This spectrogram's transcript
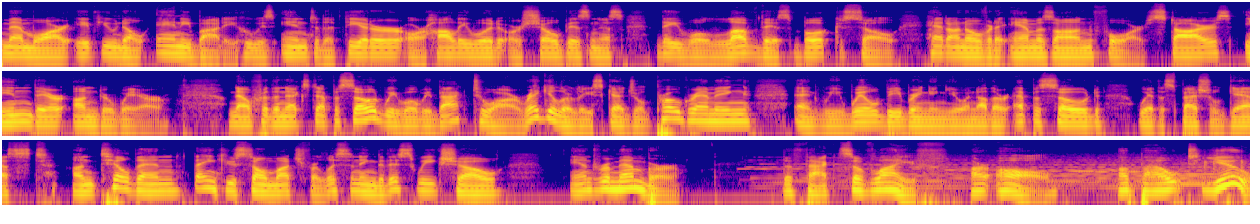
memoir. If you know anybody who is into the theater or Hollywood or show business, they will love this book. So head on over to Amazon for Stars in Their Underwear. Now, for the next episode, we will be back to our regularly scheduled programming, and we will be bringing you another episode with a special guest. Until then, thank you so much for listening to this week's show. And remember, the facts of life are all about you.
